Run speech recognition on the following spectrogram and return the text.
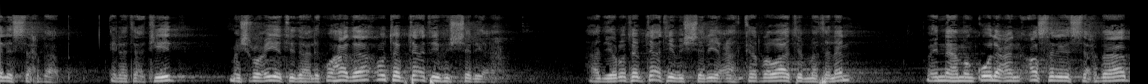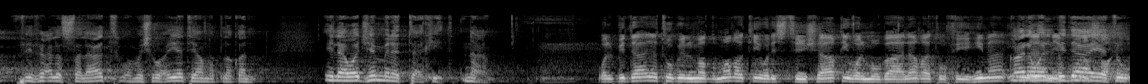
الاستحباب. إلى تأكيد مشروعية ذلك وهذا رتب تأتي في الشريعة. هذه رتب تأتي في الشريعة كالرواتب مثلا فانها منقولة عن أصل الاستحباب في فعل الصلاة ومشروعيتها مطلقا. إلى وجه من التأكيد. نعم. والبداية بالمضمضة والاستنشاق والمبالغة فيهما إلا قال والبداية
